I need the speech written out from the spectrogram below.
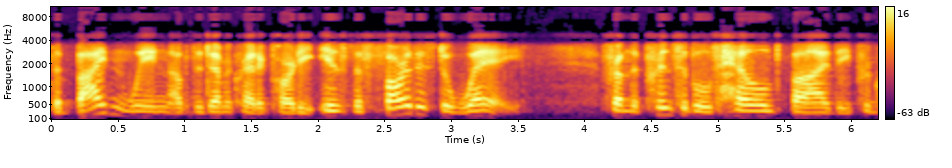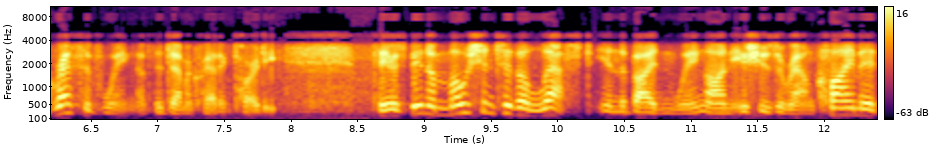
the Biden wing of the Democratic Party is the farthest away from the principles held by the progressive wing of the Democratic Party. There's been a motion to the left in the Biden wing on issues around climate,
